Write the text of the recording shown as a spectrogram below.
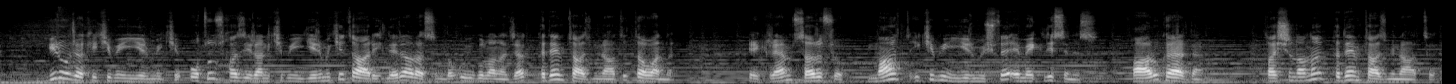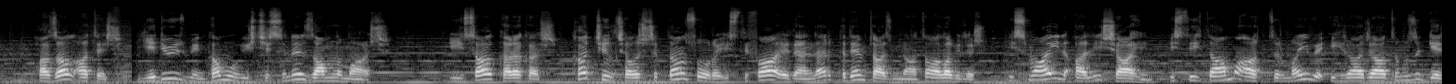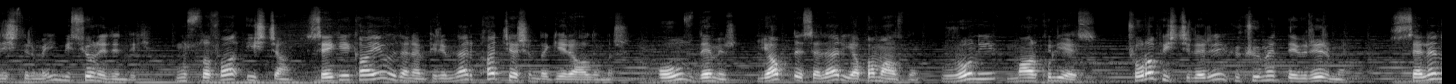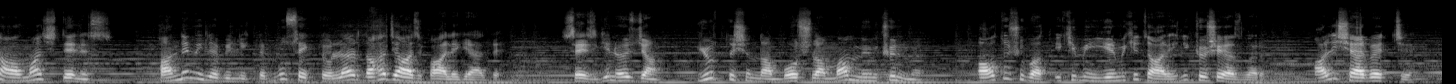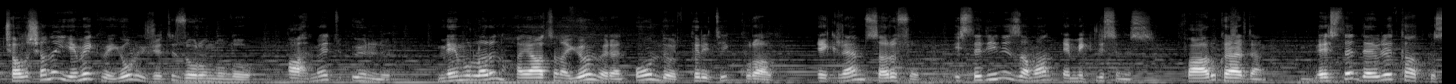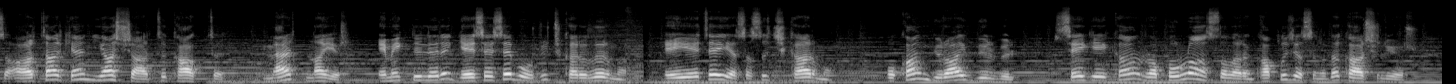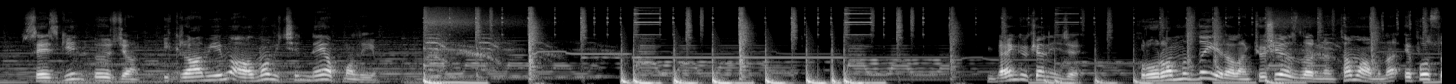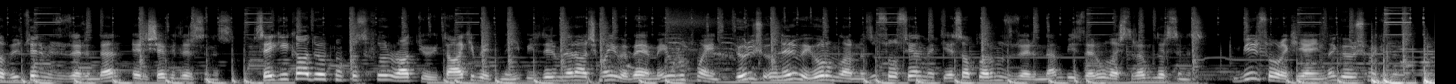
1 Ocak 2022 30 Haziran 2022 tarihleri arasında uygulanacak kıdem tazminatı tavanı. Ekrem Sarısu. Mart 2023'te emeklisiniz. Faruk Erdem. Taşınana kıdem tazminatı. Hazal Ateş. 700 bin kamu işçisine zamlı maaş. İsa Karakaş. Kaç yıl çalıştıktan sonra istifa edenler kıdem tazminatı alabilir. İsmail Ali Şahin. İstihdamı arttırmayı ve ihracatımızı geliştirmeyi misyon edindik. Mustafa İşcan. SGK'ya ödenen primler kaç yaşında geri alınır? Oğuz Demir. Yap deseler yapamazdım. Roni Markulies. Çorap işçileri hükümet devirir mi? Selen Almaç Deniz. Pandemiyle birlikte bu sektörler daha cazip hale geldi. Sezgin Özcan Yurt dışından borçlanmam mümkün mü? 6 Şubat 2022 tarihli köşe yazıları Ali Şerbetçi Çalışana yemek ve yol ücreti zorunluluğu Ahmet Ünlü Memurların hayatına yön veren 14 kritik kural Ekrem Sarısu İstediğiniz zaman emeklisiniz Faruk Erdem Beste devlet katkısı artarken yaş şartı kalktı. Mert Nayır Emeklilere GSS borcu çıkarılır mı? EYT yasası çıkar mı? Okan Güray Bülbül SGK raporlu hastaların kaplıcasını da karşılıyor. Sezgin Özcan İkramiyemi almam için ne yapmalıyım? Ben Gökhan İnce. Programımızda yer alan köşe yazılarının tamamına e-posta bültenimiz üzerinden erişebilirsiniz. SGK 4.0 Radyo'yu takip etmeyi, bildirimleri açmayı ve beğenmeyi unutmayın. Görüş, öneri ve yorumlarınızı sosyal medya hesaplarımız üzerinden bizlere ulaştırabilirsiniz. Bir sonraki yayında görüşmek üzere.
